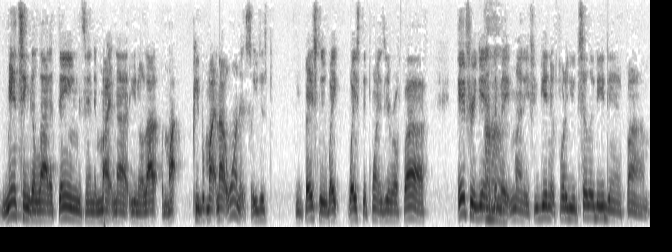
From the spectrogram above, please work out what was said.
minting a lot of things, and it might not, you know, a lot of people might not want it. So you just you basically wait, wasted 0.05 if you're getting uh-huh. to make money. If you're getting it for the utility, then fine.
